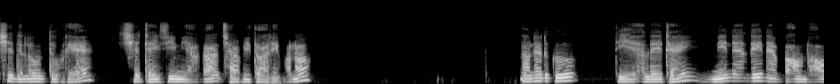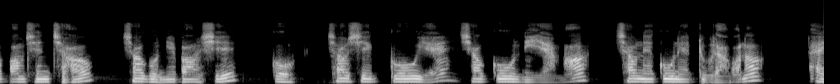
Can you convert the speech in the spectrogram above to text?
ရှစ်တလုံးတူတယ်ရှစ်ထိပ်စီးနေရာကခြားပေးသွားတယ်ပေါ့နော်။နောက်တစ်ခုဒီအလေးထိန်နင်းနဲ့လေးနဲ့ပေါင်းတော့ပေါင်းချင်း6 6ကို2ပေါင်း8 9 6 8 9ရဲ့6 9နေရာမှာ6နဲ့9နဲ့တူတာပေါ့နော်အဲ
